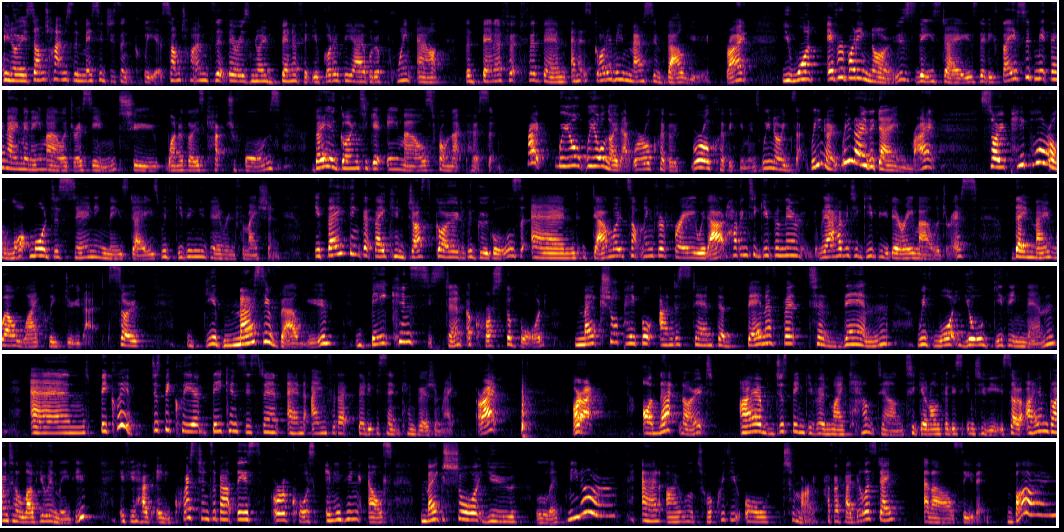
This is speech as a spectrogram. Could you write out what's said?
you know, sometimes the message isn't clear. Sometimes that there is no benefit. You've got to be able to point out the benefit for them and it's got to be massive value, right? You want everybody knows these days that if they submit their name and email address into one of those capture forms, they are going to get emails from that person. Right? We all we all know that. We're all clever. We're all clever humans. We know exactly. We know we know the game, right? So people are a lot more discerning these days with giving you their information. If they think that they can just go to the Googles and download something for free without having to give them their without having to give you their email address, they may well likely do that. So give massive value, be consistent across the board, make sure people understand the benefit to them with what you're giving them and be clear. Just be clear, be consistent, and aim for that 30% conversion rate. All right? All right. On that note, I have just been given my countdown to get on for this interview. So I am going to love you and leave you. If you have any questions about this, or of course anything else, make sure you let me know. And I will talk with you all tomorrow. Have a fabulous day, and I'll see you then. Bye.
